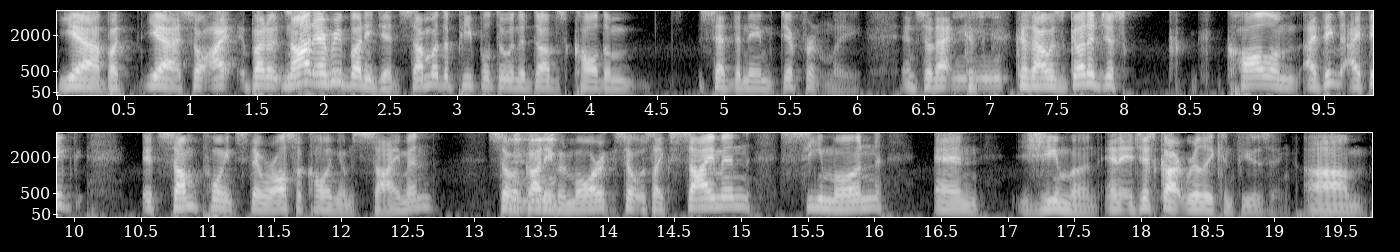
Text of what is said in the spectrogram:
Yeah, but yeah, so I but Which not everybody did. Some of the people doing the dubs called him said the name differently, and so that because because mm-hmm. I was gonna just c- call him. I think I think at some points they were also calling him Simon, so mm-hmm. it got mm-hmm. even more. So it was like Simon, Simon, and Jimun, and it just got really confusing. Um,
